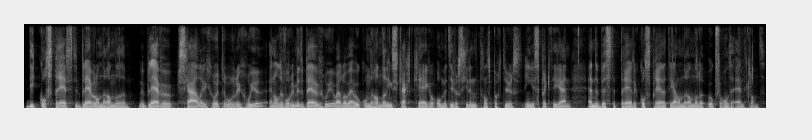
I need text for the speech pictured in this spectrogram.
die kostprijs te blijven onderhandelen. We blijven schalen, groter worden, groeien en onze volumes blijven groeien, waardoor wij ook onderhandelingskracht krijgen om met die verschillende transporteurs in gesprek te gaan en de beste prijzen, kostprijzen te gaan onderhandelen, ook voor onze eindklant.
